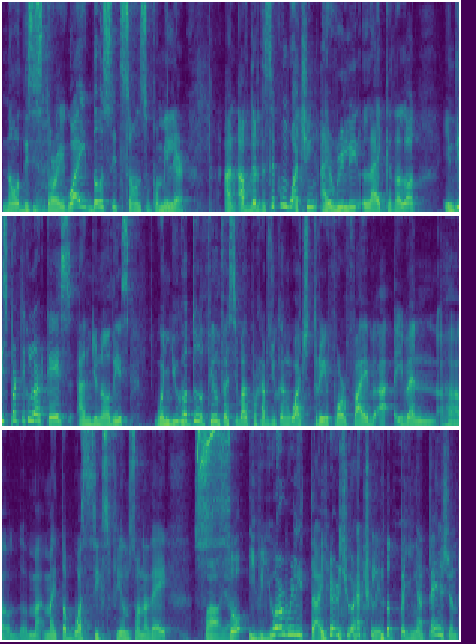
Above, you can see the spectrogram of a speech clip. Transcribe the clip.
know this story. Why does it sound so familiar? And after the second watching, I really liked it a lot. In this particular case, and you know this, when you go to the film festival, perhaps you can watch three, four, five, uh, even uh, my, my top was six films on a day. Wow, yeah. So if you are really tired, you're actually not paying attention.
